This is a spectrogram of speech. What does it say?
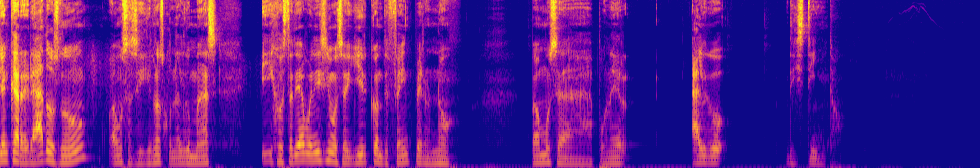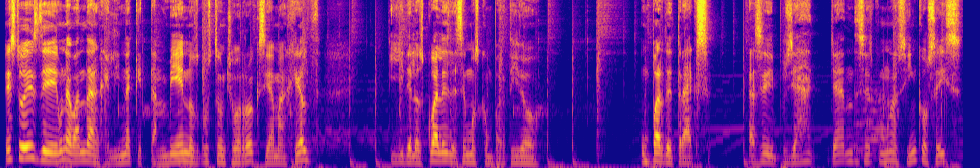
Ya encarrerados, ¿no? Vamos a seguirnos con algo más. Hijo, estaría buenísimo seguir con The Faint, pero no. Vamos a poner algo distinto. Esto es de una banda angelina que también nos gusta un chorro, que se llama Health, y de los cuales les hemos compartido un par de tracks. Hace, pues ya, ya han de ser como unas 5 o 6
